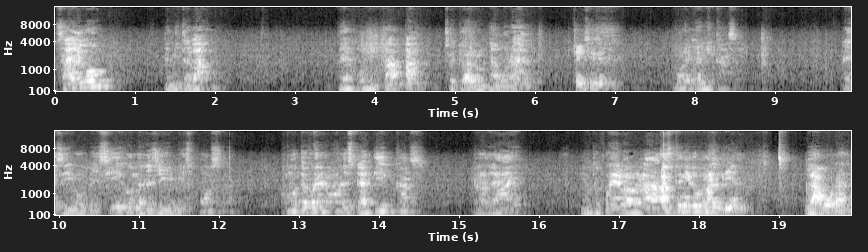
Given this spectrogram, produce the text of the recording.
Salgo de mi trabajo, dejo mi capa Sí, claro. laboral, Sí, sí, sí. A mi casa. Recibo mis hijos, me recibe mi esposa. ¿Cómo te fue? no? Les platicas, ralay, ¿cómo te fue? Bla, bla, bla. ¿Has tenido un mal día? Laboral.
